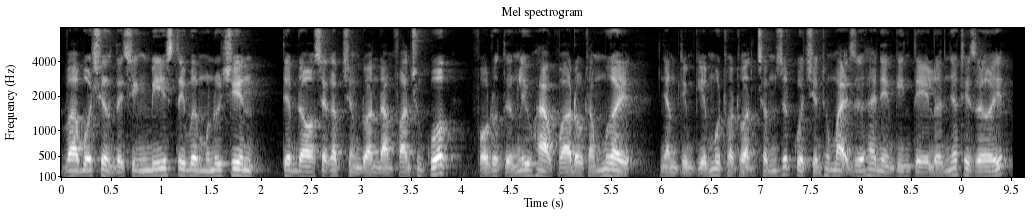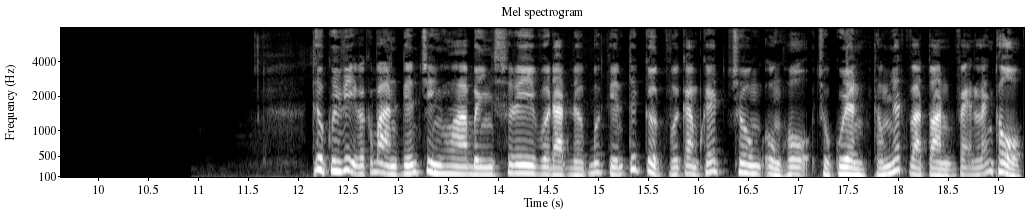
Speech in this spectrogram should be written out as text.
và Bộ trưởng Tài chính Mỹ Steven Mnuchin tiếp đó sẽ gặp trưởng đoàn đàm phán Trung Quốc Phó Thủ tướng Lưu Hạc vào đầu tháng 10 nhằm tìm kiếm một thỏa thuận chấm dứt cuộc chiến thương mại giữa hai nền kinh tế lớn nhất thế giới. Thưa quý vị và các bạn, tiến trình hòa bình Syria vừa đạt được bước tiến tích cực với cam kết chung ủng hộ chủ quyền, thống nhất và toàn vẹn lãnh thổ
